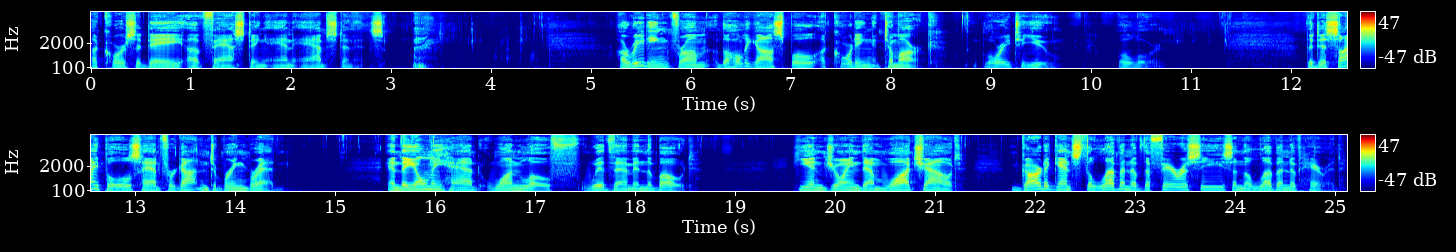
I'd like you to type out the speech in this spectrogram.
of course, a day of fasting and abstinence. A reading from the Holy Gospel according to Mark. Glory to you, O Lord. The disciples had forgotten to bring bread, and they only had one loaf with them in the boat. He enjoined them, Watch out, guard against the leaven of the Pharisees and the leaven of Herod.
